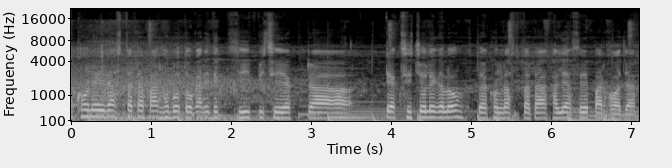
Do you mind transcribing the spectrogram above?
এখন এই রাস্তাটা পার হব তো গাড়ি দেখছি, পিছে একটা ট্যাক্সি চলে গেল, তো এখন রাস্তাটা খালি আছে, পার হওয়া যাক।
